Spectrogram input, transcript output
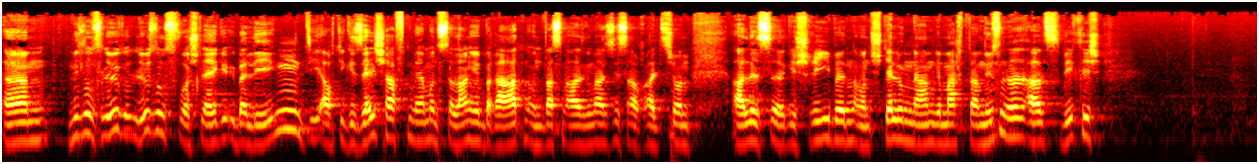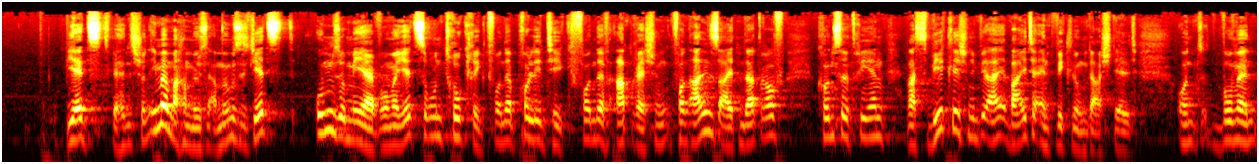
müssen uns Lösungsvorschläge überlegen, die auch die Gesellschaften, wir haben uns da lange beraten und was, was ist auch als schon alles äh, geschrieben und Stellungnahmen gemacht, da müssen wir als wirklich jetzt, wir hätten es schon immer machen müssen, aber man muss es jetzt umso mehr, wo man jetzt so einen Druck kriegt von der Politik, von der Abrechnung, von allen Seiten, darauf konzentrieren, was wirklich eine Weiterentwicklung darstellt. Und wo wir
